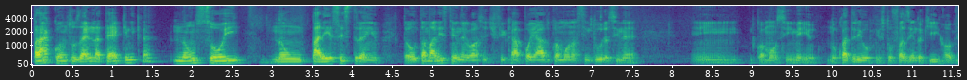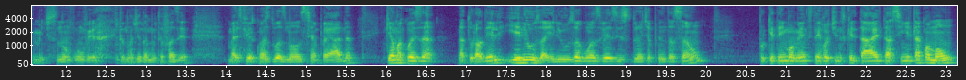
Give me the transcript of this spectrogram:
Para quanto usar ele na técnica, não soe, não pareça estranho. Então o Tamariz tem o um negócio de ficar apoiado com a mão na cintura, assim, né? Em, com a mão assim meio no quadril. Eu estou fazendo aqui, obviamente vocês não vão ver, então não adianta muito a fazer. Mas fica com as duas mãos assim apoiada, que é uma coisa natural dele, e ele usa. Ele usa algumas vezes durante a apresentação, porque tem momentos, tem rotinas que ele tá, ele tá assim, ele tá com a mão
